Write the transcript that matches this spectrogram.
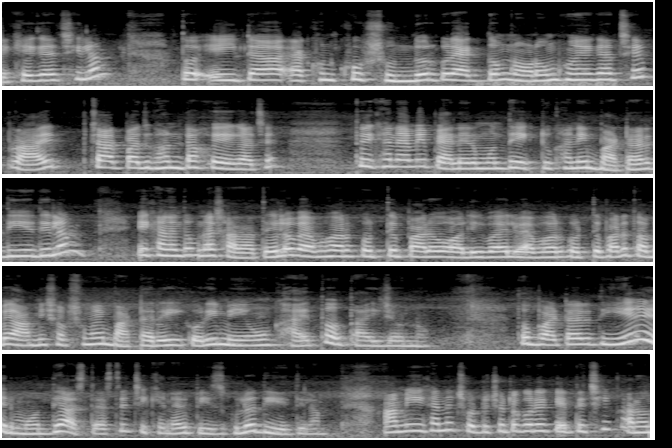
রেখে গেছিলাম। তো এইটা এখন খুব সুন্দর করে একদম নরম হয়ে গেছে। প্রায় চার পাঁচ ঘণ্টা হয়ে গেছে। তো এখানে আমি প্যানের মধ্যে একটুখানি বাটার দিয়ে দিলাম। এখানে তোমরা সাদা তেলও ব্যবহার করতে পারো, অলিভ অয়েল ব্যবহার করতে পারো, তবে আমি সবসময় বাটারেই করি, মেয়েও খায় তো তাই জন্য। তো বাটার দিয়ে এর মধ্যে আস্তে আস্তে চিকেনের পিসগুলো দিয়ে দিলাম। আমি এখানে ছোট ছোট করে কেটেছি, কারণ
